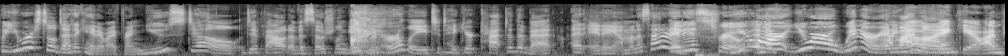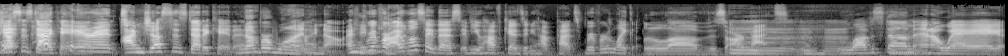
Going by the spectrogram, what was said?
But you are still dedicated, my friend. You still dip out of a social engagement early to take your cat to the vet at 8 a.m. on a Saturday. It is true. You And are you are a winner in I my know, mind. Thank you. I'm Pet- just as dedicated. parent. I'm just as dedicated. Number one. I know. And Katie River, I will say this: if you have kids and you have pets, River like loves our pets. Mm-hmm. Loves them in a way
